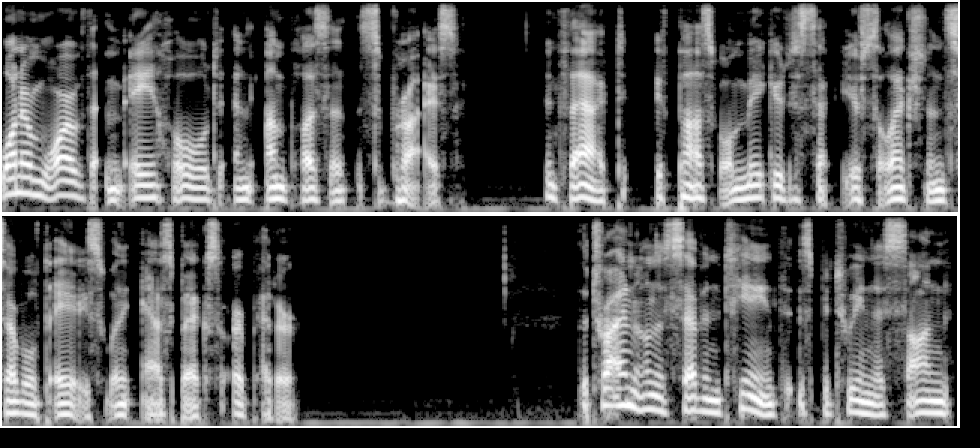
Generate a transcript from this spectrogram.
One or more of them may hold an unpleasant surprise. In fact, if possible, make your, your selection in several days when the aspects are better. The trine on the 17th is between the Sun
